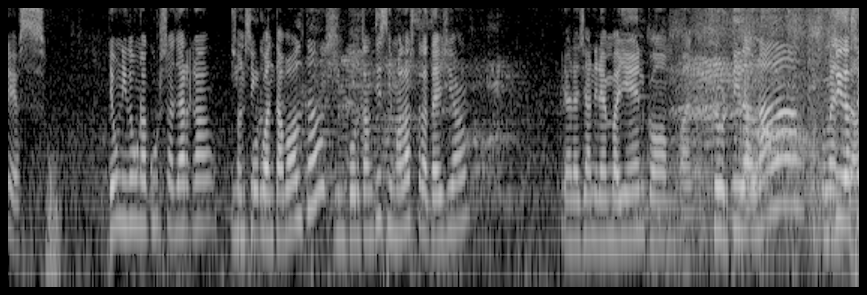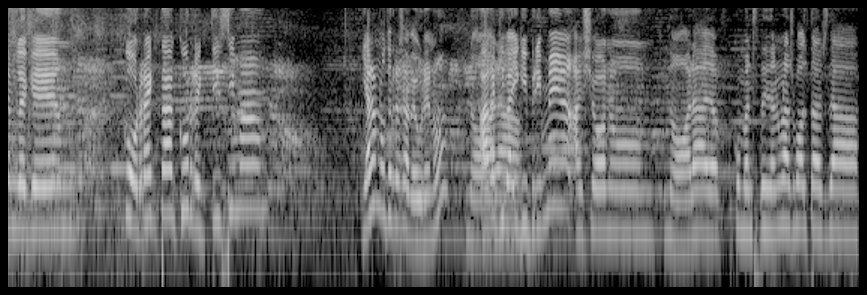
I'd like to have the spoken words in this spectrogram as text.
metres. Déu-n'hi-do, una cursa llarga. Són import- 50 voltes Importantíssima l'estratègia. i ara ja anirem veient com fan. Sortida donada i Sortida comença. sembla que correcta, correctíssima. I ara no té res a veure, no? No, ara, ara- qui vagi primer, això no... No, ara ja comença, tindran unes voltes de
